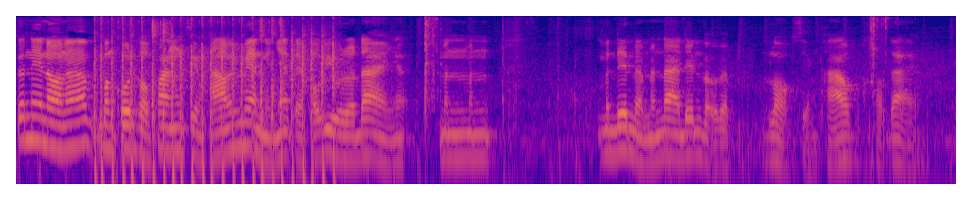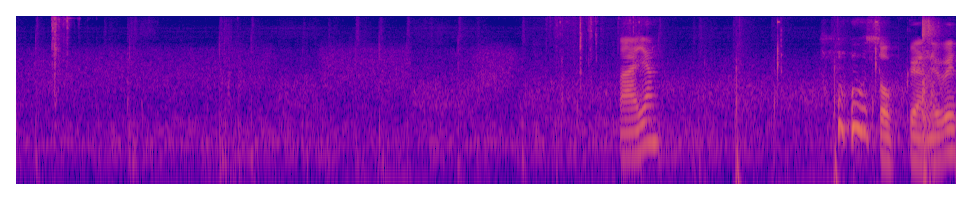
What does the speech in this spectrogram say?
ก็แน่นอนนะครับบางคนเขาฟังเสียงเท้าไม่แม่นอย่างเงี้ยแต่เขาวิวเราได้อย่างเงี้ยมันมันมันเด่นแบบนั้นได้เด่นแบบแบบหลอกเสียงเท้าเขาได้ ตายยังโอ้โหศพเกลื่อนเลยเว้ย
